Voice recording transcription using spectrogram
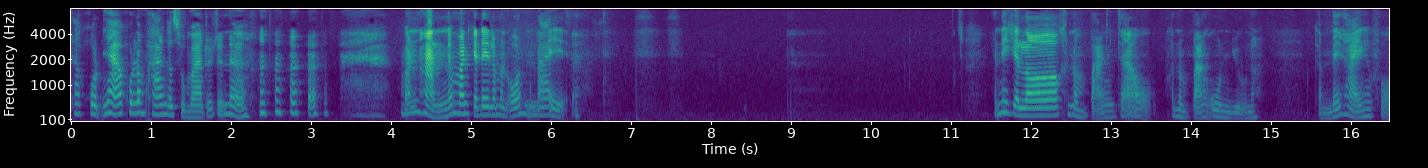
ถ้าขดยาคนลำคาญกับสุมาด้วยจ้ะเนอะมันหันน้ำมันกระเด็นแล้วมันโอ้นได้อันนี้ก็รอขนมปังเจ้าขนมปังอุ่นอยู่เนาะกำได้ไทยคือฟอ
